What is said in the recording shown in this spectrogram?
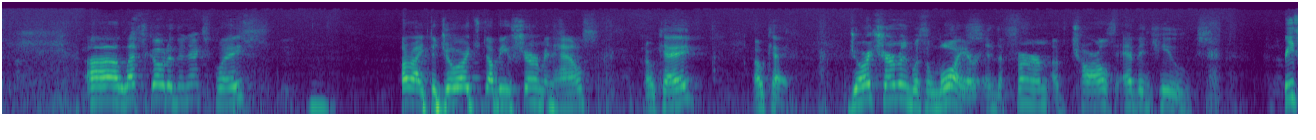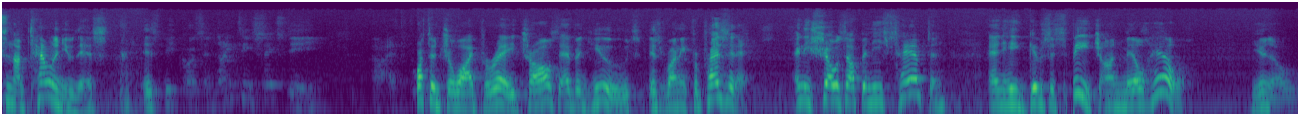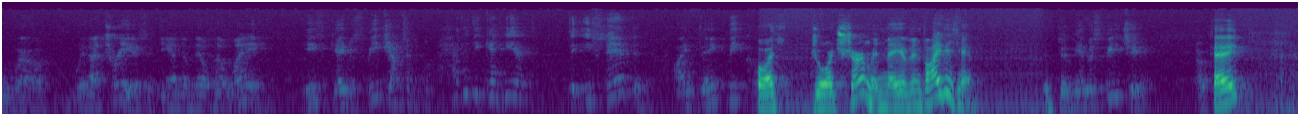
Uh, let's go to the next place. All right, the George W. Sherman House. Okay? Okay. George Sherman was a lawyer in the firm of Charles Evan Hughes. And the reason I'm telling you this is because in 1916, uh, at Fourth of July parade, Charles Evan Hughes is running for president. And he shows up in East Hampton and he gives a speech on Mill Hill. You know, uh, where that tree is at the end of Mill Hill Lane. He gave a speech. I said, well, how did he get here to East Hampton? I think because George Sherman may have invited him to give a speech here. Okay?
